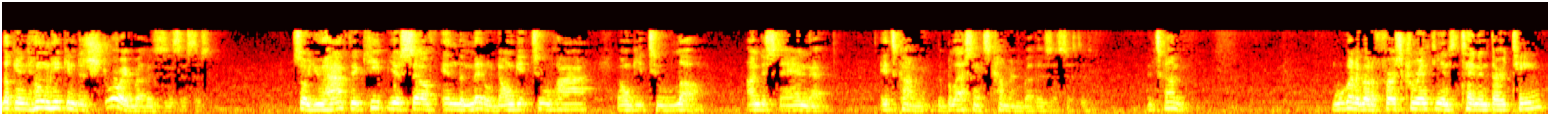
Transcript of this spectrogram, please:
looking whom he can destroy, brothers and sisters. So you have to keep yourself in the middle. Don't get too high, don't get too low. Understand that it's coming. The blessing's coming, brothers and sisters. It's coming. We're going to go to 1 Corinthians 10 and 13.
